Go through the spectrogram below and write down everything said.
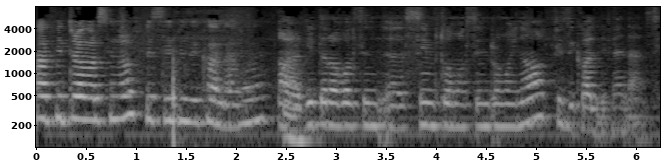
ها ویدرامال سیندروم فیزی فیزیکال داره. آره withdrawal symptom و syndrome و اینا physical dependency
